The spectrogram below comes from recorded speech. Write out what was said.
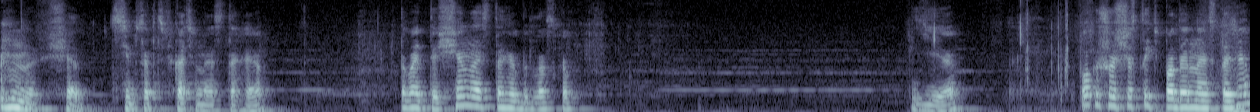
ще 7 сертифікатів на СТГ. Давайте ще на СТГ, будь ласка. Є. Поки що щастить падає на СТГ,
